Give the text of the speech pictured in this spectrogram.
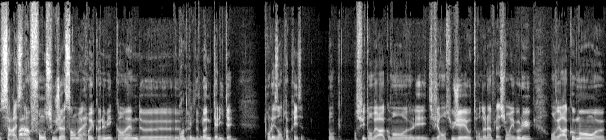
Ça reste un fonds sous-jacent macroéconomique quand même de bonne qualité pour les entreprises. Donc, Ensuite, on verra comment euh, les différents sujets autour de l'inflation évoluent. On verra comment, euh,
